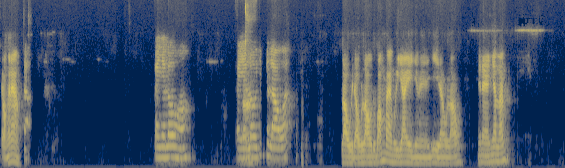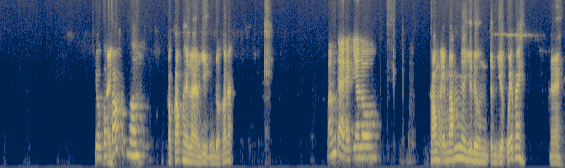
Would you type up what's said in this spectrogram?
Chọn cái nào? Cài Zalo hả? Cài Ờ. Zalo là lâu á. Lâu thì đâu lâu tôi bấm 30 giây nè, gì đâu lâu. Đây nè nhanh lắm vô cốc Đây. cốc đúng không? Cốc cốc hay là gì cũng được hết á. Bấm cài đặt Zalo. Không em bấm vô đường trình duyệt web ấy. Này này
